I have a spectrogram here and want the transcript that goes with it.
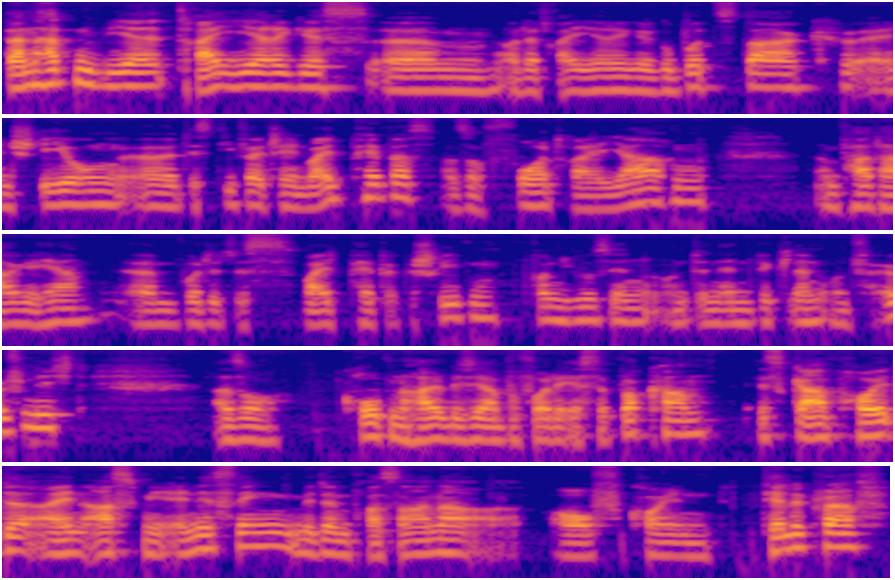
Dann hatten wir dreijähriges ähm, oder dreijährige Geburtstag, äh, Entstehung äh, des DeFi Chain White Papers, also vor drei Jahren, ein paar Tage her, ähm, wurde das White Paper geschrieben von Usin und den Entwicklern und veröffentlicht. Also grob ein halbes Jahr bevor der erste Block kam. Es gab heute ein Ask Me Anything mit dem Brasana auf Coin Telegraph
